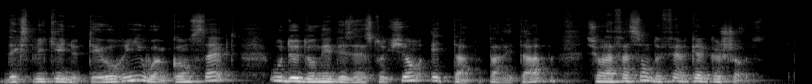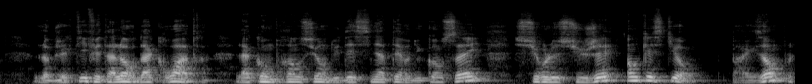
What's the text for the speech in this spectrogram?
d'expliquer une théorie ou un concept, ou de donner des instructions étape par étape sur la façon de faire quelque chose. L'objectif est alors d'accroître la compréhension du destinataire du conseil sur le sujet en question. Par exemple,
